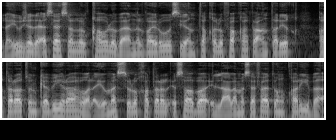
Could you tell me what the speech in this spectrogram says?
لا يوجد أساس للقول بأن الفيروس ينتقل فقط عن طريق قطرات كبيرة ولا يمثل خطر الإصابة إلا على مسافات قريبة.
